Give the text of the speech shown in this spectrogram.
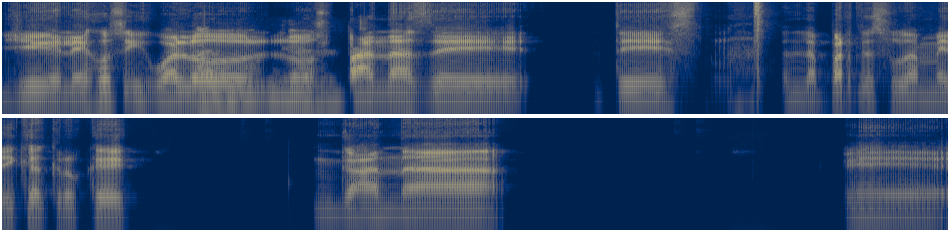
llegue lejos. Igual Al lo- los panas de, en la parte de Sudamérica creo que gana eh,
